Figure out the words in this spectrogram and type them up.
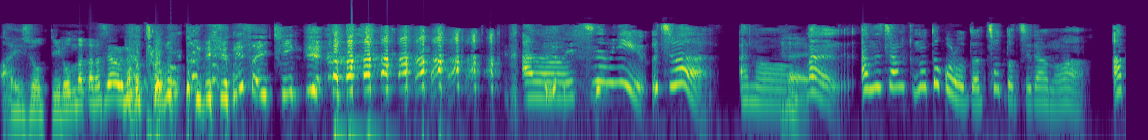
愛情っていろんな形あるなって思ったんですよね、最近。あの、ちなみに、うちは、あの、はいまあ、あのちゃんのところとはちょっと違うのは、会っ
